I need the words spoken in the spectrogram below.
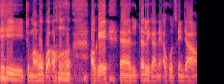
ဟေးဟေးတူမှာမဟုတ်ပါဘူးโอเคအဲတက်လီကနေအောက်ကိုဆင်းကြအောင်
